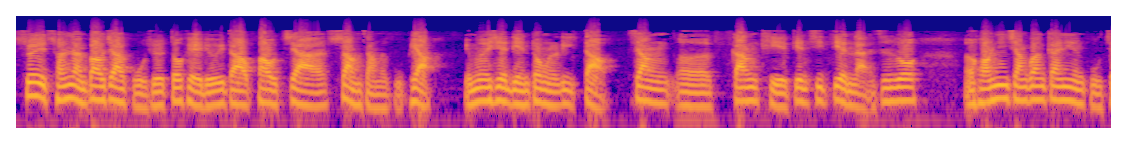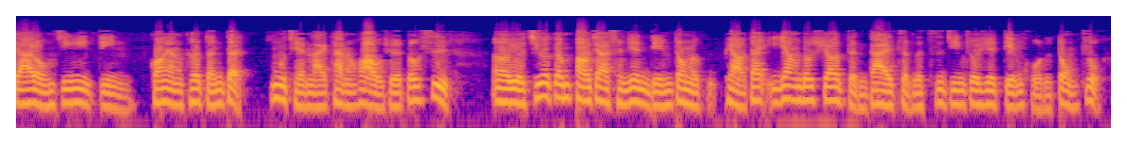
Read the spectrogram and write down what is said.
所以船产报价股，我觉得都可以留意到报价上涨的股票。有没有一些联动的力道？像呃钢铁、电器电缆，甚至说呃黄金相关概念股，嘉龙、金逸鼎、光阳科等等。目前来看的话，我觉得都是呃有机会跟报价呈现联动的股票，但一样都需要等待整个资金做一些点火的动作。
